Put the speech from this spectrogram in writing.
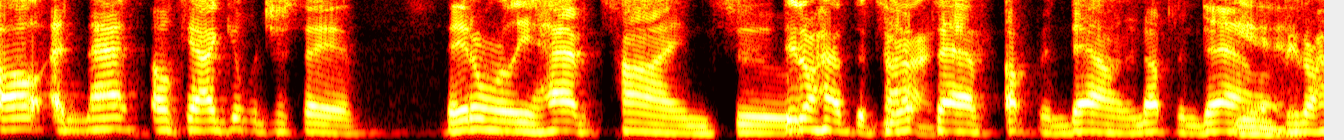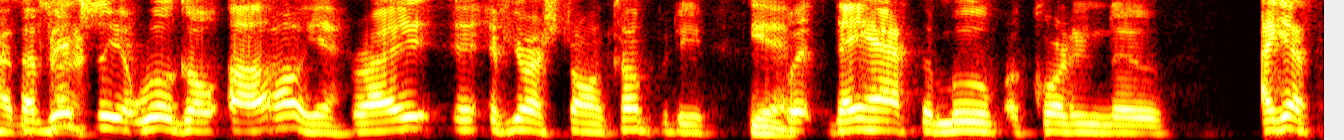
oh and that okay i get what you're saying they don't really have time to they don't have the you have time. to have up and down and up and down Yeah. They don't have the time. eventually it will go up Oh yeah. right if you're a strong company Yeah. but they have to move according to i guess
